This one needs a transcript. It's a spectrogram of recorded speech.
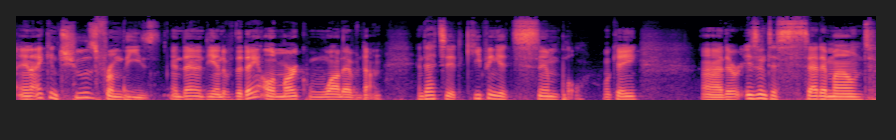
and I can choose from these, and then at the end of the day, I'll mark what I've done, and that's it. Keeping it simple, okay. Uh, there isn't a set amount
